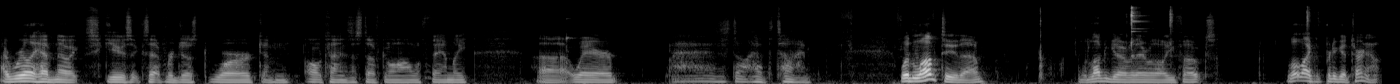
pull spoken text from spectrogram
I really have no excuse except for just work and all kinds of stuff going on with family uh, where I just don't have the time. Would love to, though. Would love to get over there with all you folks. Look like a pretty good turnout.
